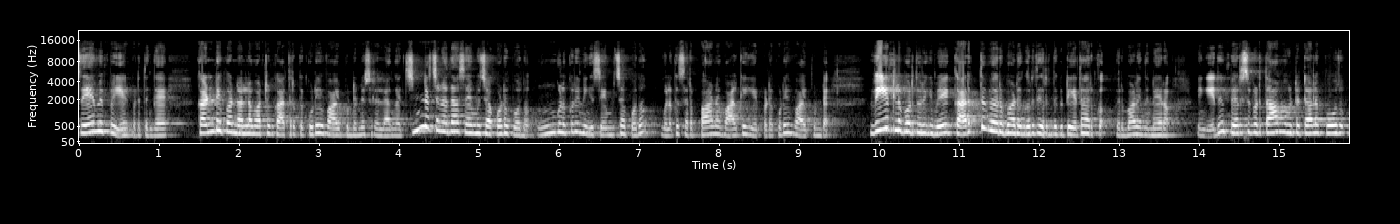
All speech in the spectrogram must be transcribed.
சேமிப்பை ஏற்படுத்துங்க. கண்டிப்பாக நல்ல மாற்றம் காத்திருக்கக்கூடிய வாய்ப்புண்டுன்னு சொல்லலாங்க. சின்ன சின்னதாக சேமித்தா கூட போதும். உங்களுக்குன்னு நீங்கள் சேமித்தா போதும். உங்களுக்கு சிறப்பான வாழ்க்கை ஏற்படக்கூடிய வாய்ப்புண்டு வீட்டில் பொறுத்த வரைக்குமே கருத்து வேறுபாடுங்கிறது இருந்துக்கிட்டே தான் இருக்கும். பெரும்பாலும் இந்த நேரம். நீங்கள் எதுவும் பெருசுப்படுத்தாமல் விட்டுட்டாலே போதும்.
